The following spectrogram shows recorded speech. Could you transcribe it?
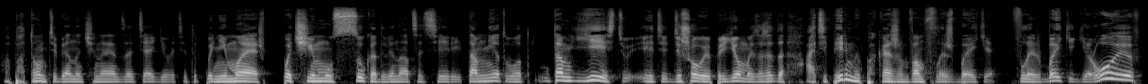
а потом тебя начинает затягивать, и ты понимаешь, почему, сука, 12 серий. Там нет вот... Там есть эти дешевые приемы из разряда «А теперь мы покажем вам флешбеки». Флешбеки героев,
